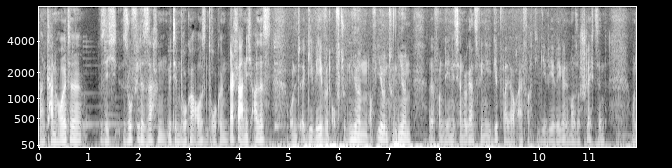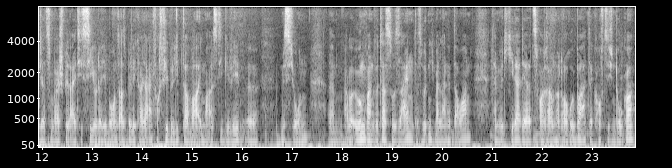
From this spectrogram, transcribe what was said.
Man kann heute sich so viele Sachen mit dem Drucker ausdrucken. Ja klar, nicht alles. Und äh, GW wird auf Turnieren, auf ihren Turnieren, äh, von denen es ja nur ganz wenige gibt, weil ja auch einfach die GW-Regeln immer so schlecht sind. Und ja zum Beispiel ITC oder hier bei uns Asbellica ja einfach viel beliebter war immer als die GW-Missionen. Äh, ähm, aber irgendwann wird das so sein und das wird nicht mehr lange dauern. Dann wird jeder, der 200, 300 Euro über hat, der kauft sich einen Drucker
